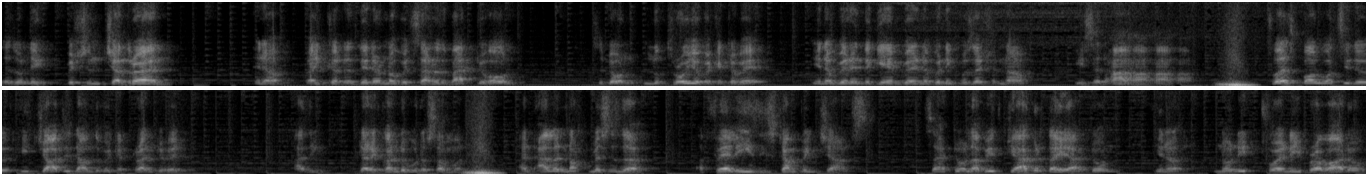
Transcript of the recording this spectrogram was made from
there's only Bishan, Chandra, and you know, Venkat, and they don't know which side of the bat to hold. So don't look, throw your wicket away. You know, we're in the game, we're in a winning position now. He said, ha ha ha ha. First ball, what's he do? He charges down the wicket, trying to hit, I think, Derek Underwood or someone. And Alan Knott misses a, a fairly easy stumping chance. So I told Abid, kya karta hai Don't, you know, no need for any bravado.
